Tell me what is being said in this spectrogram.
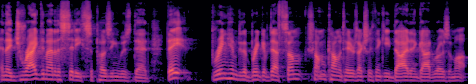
And they dragged him out of the city, supposing he was dead. They bring him to the brink of death. Some, some commentators actually think he died and God rose him up.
